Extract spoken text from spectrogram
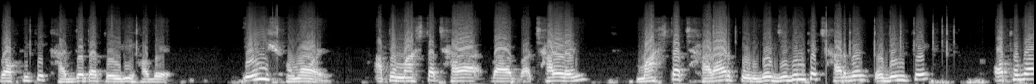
প্রাকৃতিক খাদ্যটা তৈরি হবে, এই সময় আপনি মাছটা ছাড়া বা ছাড়লেন মাছটা ছাড়ার পূর্বে যেদিনকে ছাড়বেন ওদিনকে, অথবা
